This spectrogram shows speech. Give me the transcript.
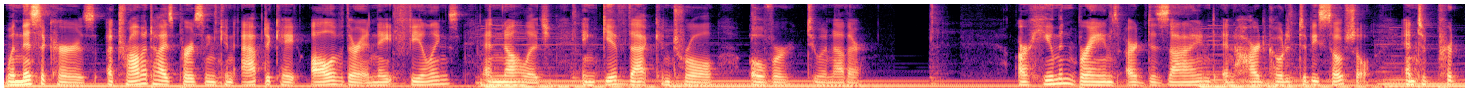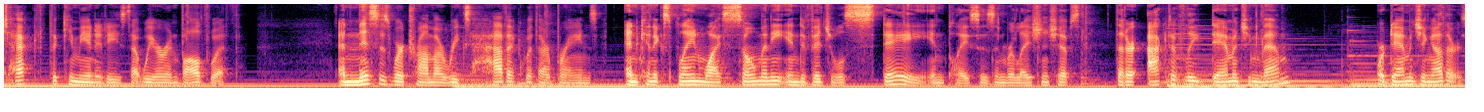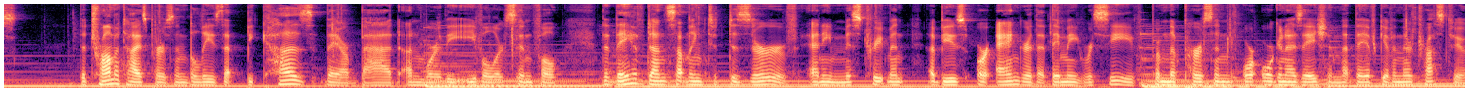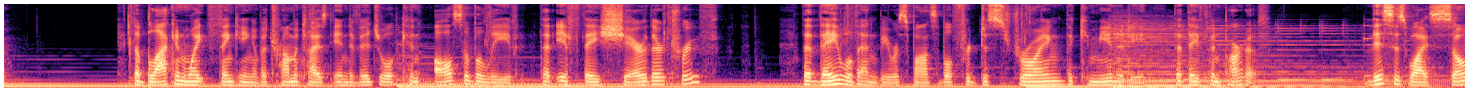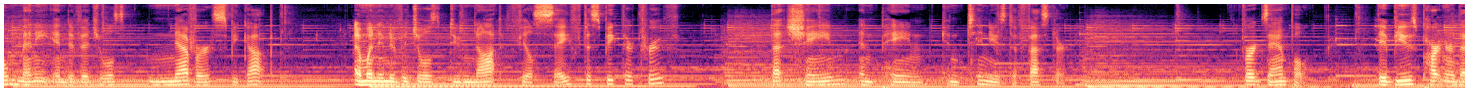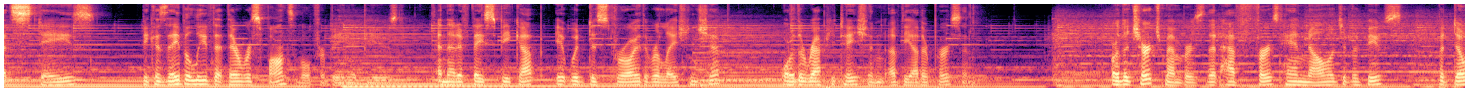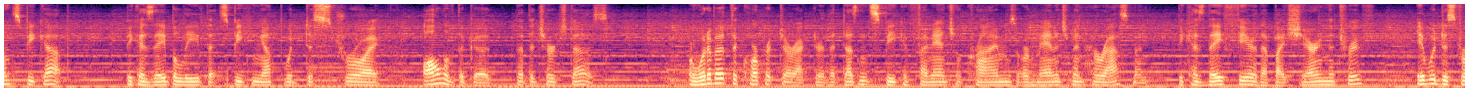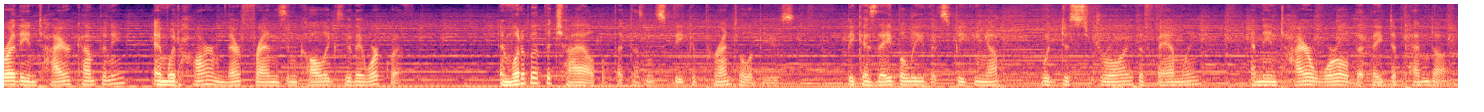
When this occurs, a traumatized person can abdicate all of their innate feelings and knowledge and give that control over to another. Our human brains are designed and hard coded to be social and to protect the communities that we are involved with. And this is where trauma wreaks havoc with our brains and can explain why so many individuals stay in places and relationships that are actively damaging them or damaging others. The traumatized person believes that because they are bad, unworthy, evil, or sinful, that they have done something to deserve any mistreatment, abuse, or anger that they may receive from the person or organization that they have given their trust to. The black and white thinking of a traumatized individual can also believe that if they share their truth, that they will then be responsible for destroying the community that they've been part of. This is why so many individuals never speak up. And when individuals do not feel safe to speak their truth, that shame and pain continues to fester. For example, the abused partner that stays because they believe that they're responsible for being abused and that if they speak up, it would destroy the relationship or the reputation of the other person. Or the church members that have firsthand knowledge of abuse but don't speak up because they believe that speaking up would destroy all of the good that the church does? Or what about the corporate director that doesn't speak of financial crimes or management harassment because they fear that by sharing the truth, it would destroy the entire company and would harm their friends and colleagues who they work with? And what about the child that doesn't speak of parental abuse because they believe that speaking up would destroy the family and the entire world that they depend on?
